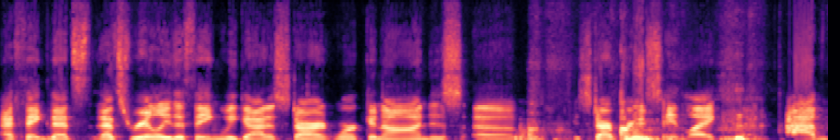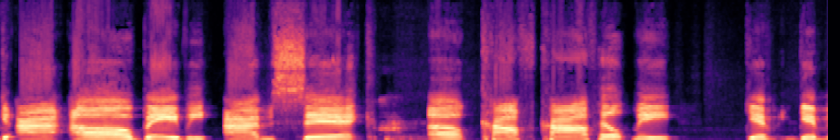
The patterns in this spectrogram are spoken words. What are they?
I think that's that's really the thing we got to start working on is uh, start I mean- like, I'm I, oh baby, I'm sick. Oh cough cough, help me. Give give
